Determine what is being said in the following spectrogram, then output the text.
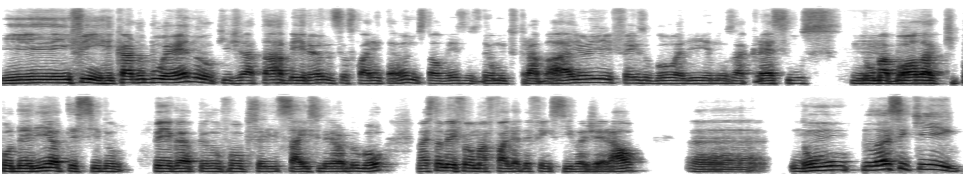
E, enfim, Ricardo Bueno, que já está beirando seus 40 anos, talvez nos deu muito trabalho e fez o gol ali nos acréscimos, numa bola que poderia ter sido pega pelo Volpe se ele saísse melhor do gol, mas também foi uma falha defensiva geral. Uh, num lance que,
